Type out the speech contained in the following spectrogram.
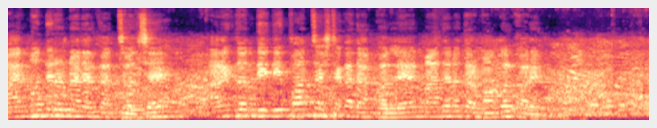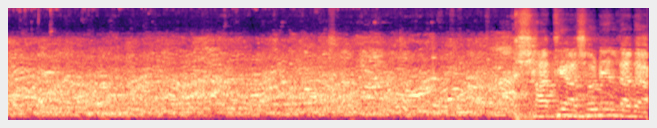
মায়ের মন্দির উন্নয়নের কাজ চলছে। আরেকজন দিদি পঞ্চাশ টাকা দান করলেন মা যেন তার মঙ্গল করেন। সাথী আসনিল দাদা?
